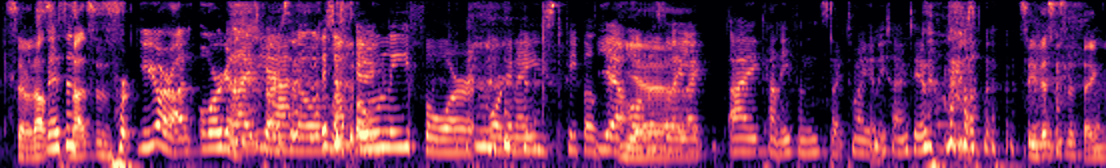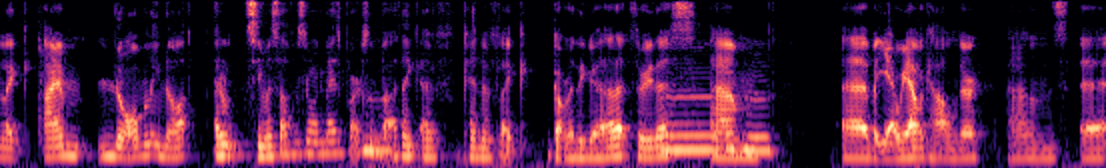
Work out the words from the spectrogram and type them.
My god. So that's This is that's his, Per- you are an organized Yeah. person. This is only for organized people. Yeah, Yeah. honestly, like I can't even stick to my uni timetable. see. This is the thing. Like I'm normally not. I don't see myself as an organized person, but Mhm. I think I've kind of like got really good at it through this. Mm, Um, mhm. uh, but yeah, we have a calendar, and uh,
